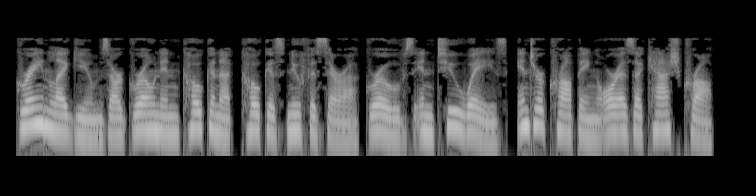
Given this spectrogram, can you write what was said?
Grain legumes are grown in coconut Cocos nucifera groves in two ways, intercropping or as a cash crop.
